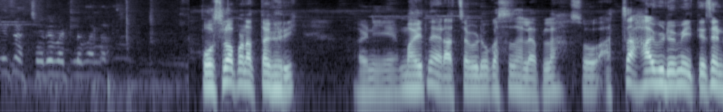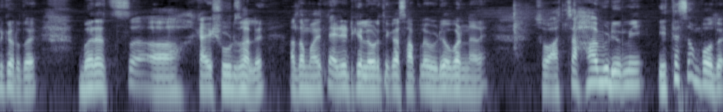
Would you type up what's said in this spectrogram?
तेच आश्चर्य वाटलं मला. पोहोचलो आपण आत्ता घरी. आणि माहीत नाही आजचा व्हिडिओ कसा झाला आपला. सो आजचा हा व्हिडिओ मी इथे सेंड करतोय. बरंच अं, काही शूट झालं आता माहीत नाही एडिट केल्यावरती कसा आपला व्हिडिओ बनणार आहे. सो आजचा हा व्हिडिओ मी इथेच संपवतोय.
